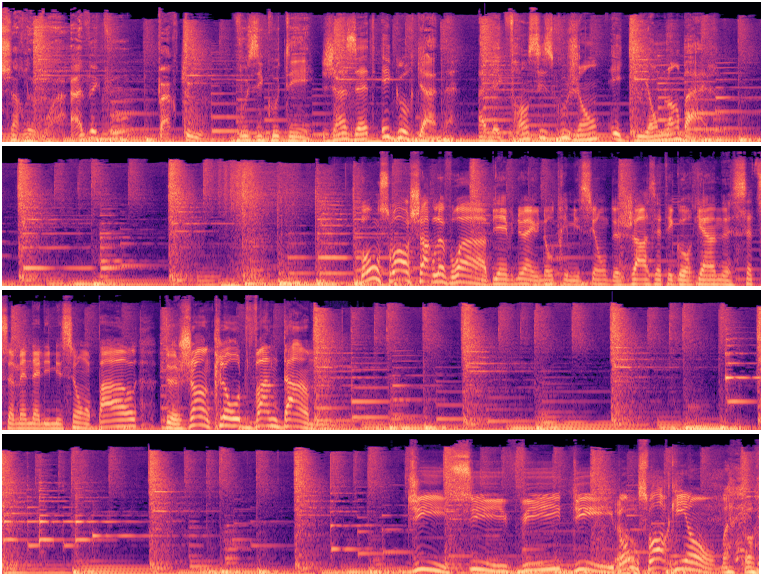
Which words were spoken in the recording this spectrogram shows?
Charlevoix. Avec vous, partout. Vous écoutez Jazette et Gourgane avec Francis Goujon et Guillaume Lambert. Bonsoir Charlevoix, bienvenue à une autre émission de Jazette et Gourgane. Cette semaine à l'émission, on parle de Jean-Claude Van Damme. GCVD. Bonsoir Guillaume. oh,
